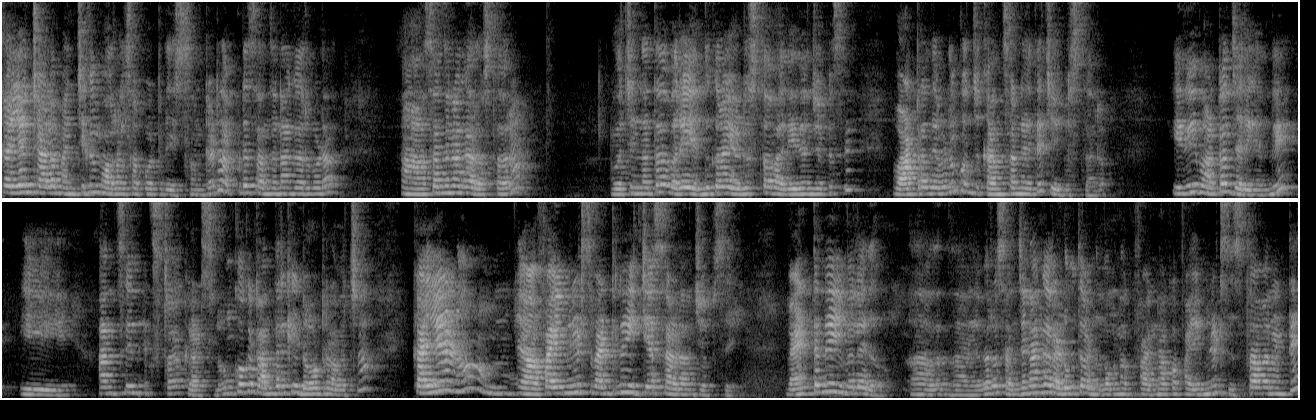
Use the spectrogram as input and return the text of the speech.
కళ్యాణ్ చాలా మంచిగా మారల్ సపోర్ట్ తీస్తుంటాడు. అప్పుడే సంజన గారు కూడా సంజన గారు వస్తారు. వచ్చిన తర్వాత వరే ఎందుకురా ఏడుస్తావు? అది ఇది అని చెప్పేసి వాటర్ అది ఇవ్వడం కొంచెం కన్సర్న్ అయితే చూపిస్తారు. ఇది మాట జరిగింది ఈ అన్సీన్ ఎక్స్ట్రా కార్డ్స్లో ఇంకొకటి అందరికీ డౌట్ రావచ్చు? కళ్యాణ్ ఫైవ్ మినిట్స్ వెంటనే ఇచ్చేస్తాడు అని చెప్పేసి. వెంటనే ఇవ్వలేదు. ఎవరో ఎవరు సంజన గారు అడుగుతాడు ఒక నాకు ఫైవ్ నాకు ఫైవ్ మినిట్స్ ఇస్తావనంటే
